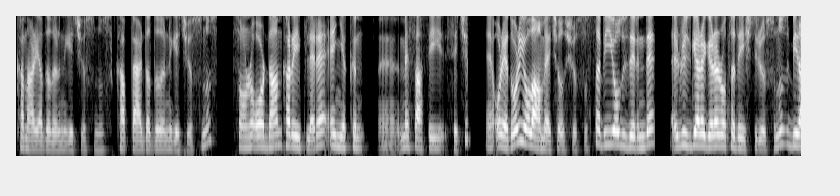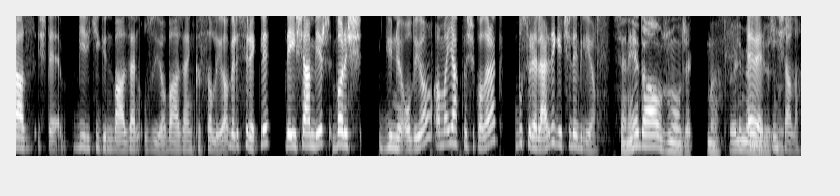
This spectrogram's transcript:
Kanarya Adalarını geçiyorsunuz, Kapverde Adalarını geçiyorsunuz. Sonra oradan Karayiplere en yakın e, mesafeyi seçip e, oraya doğru yol almaya çalışıyorsunuz. Tabii yol üzerinde e, rüzgara göre rota değiştiriyorsunuz. Biraz işte bir iki gün bazen uzuyor, bazen kısalıyor. Böyle sürekli değişen bir varış günü oluyor ama yaklaşık olarak bu sürelerde geçilebiliyor. Seneye daha uzun olacak mı? Öyle mi Evet öngörüyorsunuz? inşallah.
